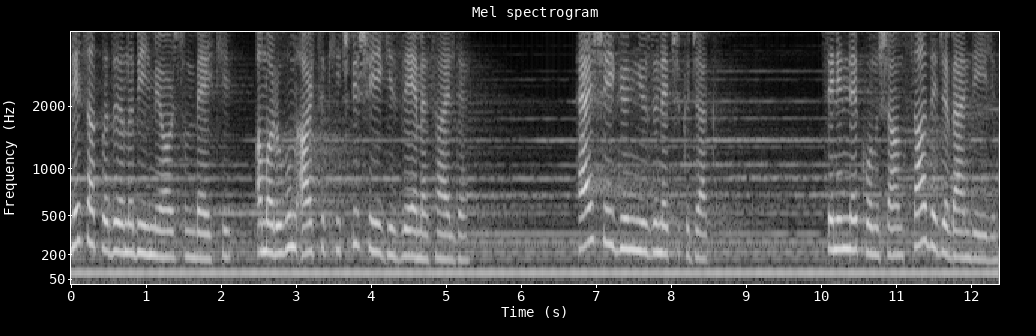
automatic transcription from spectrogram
Ne sakladığını bilmiyorsun belki ama ruhun artık hiçbir şeyi gizleyemez halde. Her şey gün yüzüne çıkacak. Seninle konuşan sadece ben değilim.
